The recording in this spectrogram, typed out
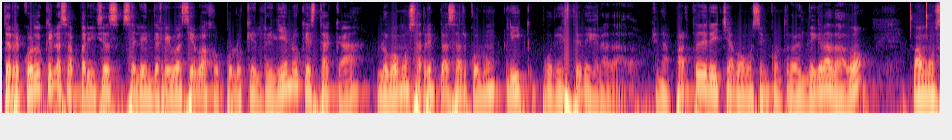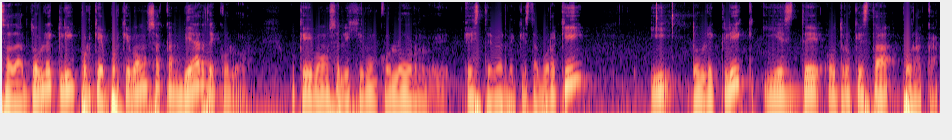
Te recuerdo que las apariencias se leen de arriba hacia abajo, por lo que el relleno que está acá lo vamos a reemplazar con un clic por este degradado. En la parte derecha vamos a encontrar el degradado. Vamos a dar doble clic, ¿por qué? Porque vamos a cambiar de color. Ok, vamos a elegir un color, este verde que está por aquí. Y doble clic y este otro que está por acá.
